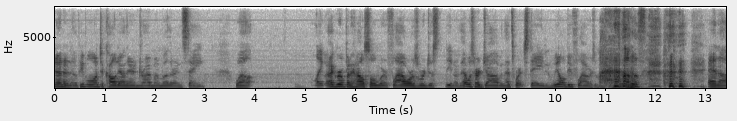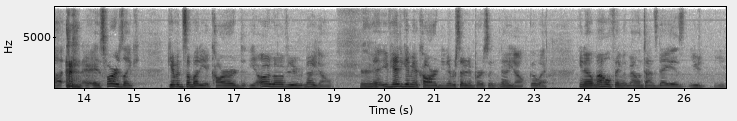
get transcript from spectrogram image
No, no, no. People want to call down there and drive my mother insane. Well, like I grew up in a household where flowers were just you know that was her job and that's where it stayed and we don't do flowers in my house. and uh, as far as like giving somebody a card, you know, oh, I love you. No, you don't. If you had to give me a card and you never said it in person, no, you don't. Go away. You know, my whole thing with Valentine's Day is you, you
